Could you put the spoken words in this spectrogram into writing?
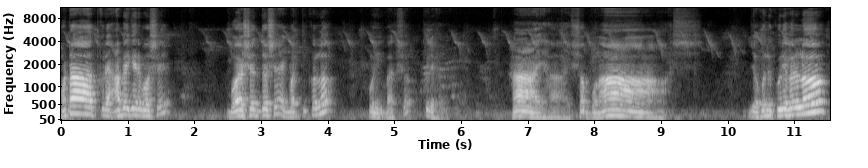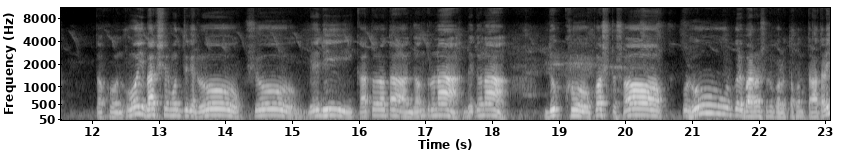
হঠাৎ করে আবেগের বসে বয়সের দোষে একবার কী করল? ওই বাক্স খুলে ফেলল। হায় হায়, সর্বনাশ। যখনই খুলে ফেলল, তখন ওই বাক্সের মধ্যে থেকে রোগ, শোক, বেধি, কাতরতা, যন্ত্রণা, বেদনা, দুঃখ, কষ্ট সব হুড় করে বাড়ানো শুরু করল। তখন তাড়াতাড়ি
